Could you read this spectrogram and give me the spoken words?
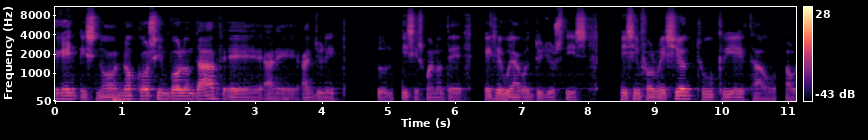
again, it's no, no cost involved on that. Uh, and, and you need to, this is one of the Actually, we are going to use this this information to create our, our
